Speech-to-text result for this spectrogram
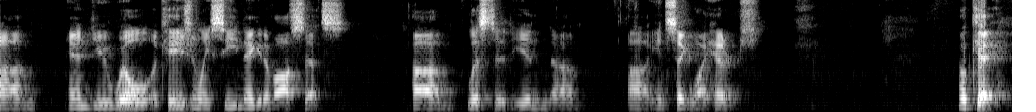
um, and you will occasionally see negative offsets um, listed in um, uh, in SEG-Y headers. Okay,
